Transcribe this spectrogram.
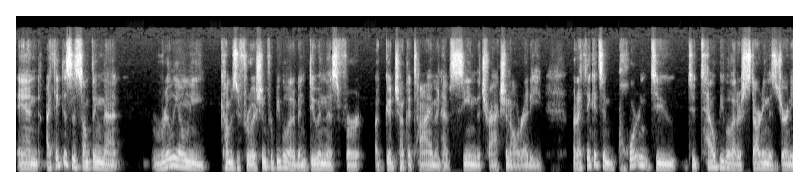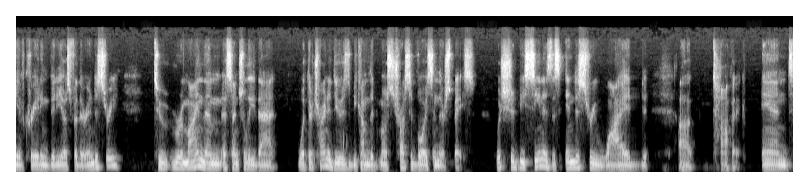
And I think this is something that really only comes to fruition for people that have been doing this for a good chunk of time and have seen the traction already but i think it's important to to tell people that are starting this journey of creating videos for their industry to remind them essentially that what they're trying to do is to become the most trusted voice in their space which should be seen as this industry wide uh, topic and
